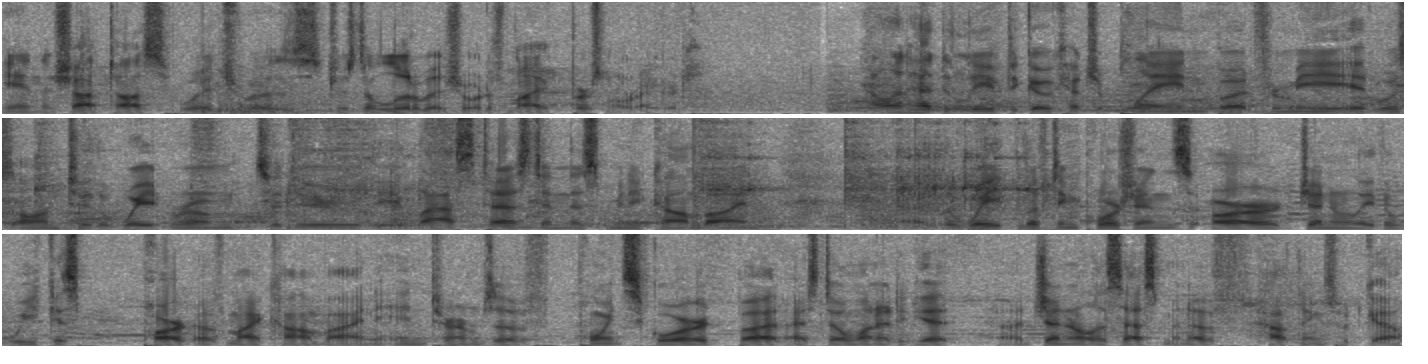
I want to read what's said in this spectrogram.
in the shot toss, which was just a little bit short of my personal record. Alan had to leave to go catch a plane, but for me, it was on to the weight room to do the last test in this mini combine. Uh, the weightlifting portions are generally the weakest part of my combine in terms of points scored, but I still wanted to get a general assessment of how things would go.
